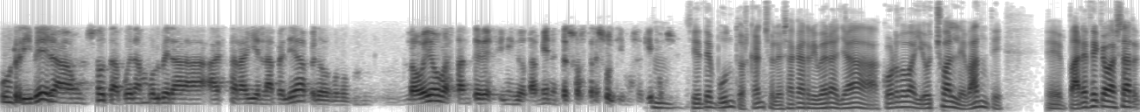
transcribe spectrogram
un Rivera, un Sota puedan volver a, estar ahí en la pelea, pero lo veo bastante definido también entre esos tres últimos equipos. Mm, siete puntos, Cancho, le saca Rivera ya a Córdoba y ocho al Levante. Eh, parece que va, a estar,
